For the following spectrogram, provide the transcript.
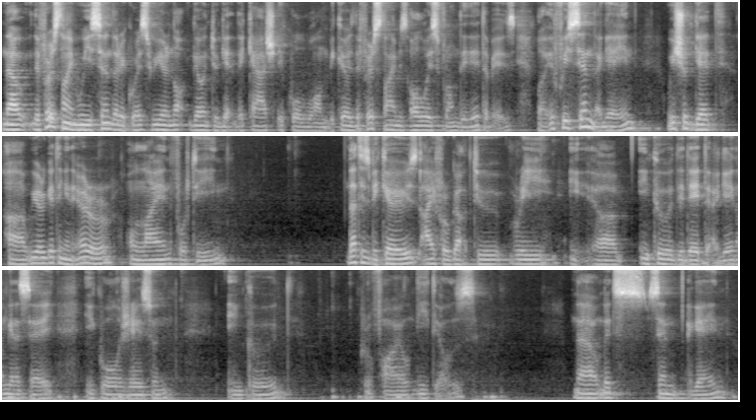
Now the first time we send the request we are not going to get the cache equal 1 because the first time is always from the database. But if we send again we should get uh, we are getting an error on line 14 that is because I forgot to re uh, encode the data again. I'm gonna say equal JSON encode profile details. Now let's send again.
